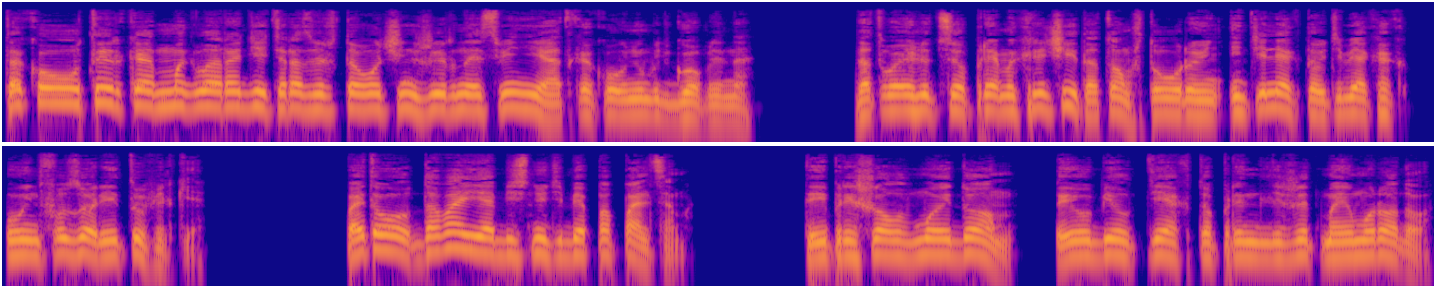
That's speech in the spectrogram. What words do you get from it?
Такого утырка могла родить разве что очень жирная свинья от какого-нибудь гоблина. Да твое лицо прямо кричит о том, что уровень интеллекта у тебя как у инфузории туфельки. Поэтому давай я объясню тебе по пальцам. Ты пришел в мой дом, ты убил тех, кто принадлежит моему роду,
